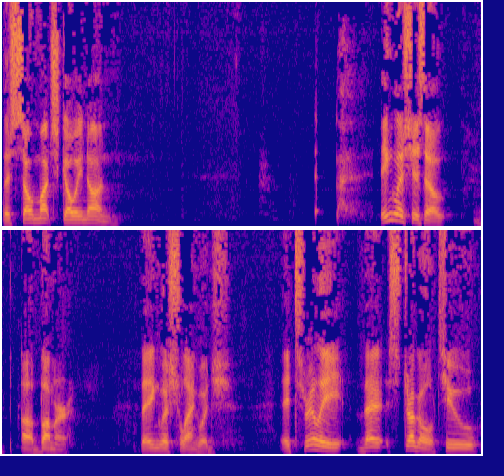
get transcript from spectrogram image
there's so much going on. English is a, a bummer. The English language. It's really the struggle to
